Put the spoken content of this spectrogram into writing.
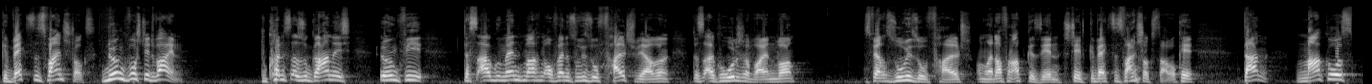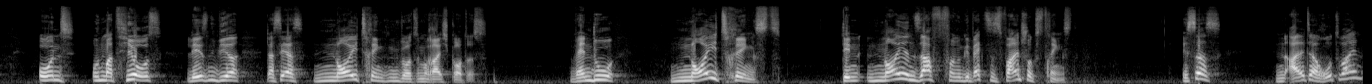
Gewächs des Weinstocks. Nirgendwo steht Wein. Du könntest also gar nicht irgendwie das Argument machen, auch wenn es sowieso falsch wäre, dass alkoholischer Wein war. Es wäre sowieso falsch, und mal davon abgesehen, steht Gewächs des Weinstocks da, okay? Dann Markus und, und Matthäus lesen wir, dass er es neu trinken wird im Reich Gottes. Wenn du neu trinkst, den neuen Saft vom Gewächs des Weinstocks trinkst, ist das ein alter Rotwein?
